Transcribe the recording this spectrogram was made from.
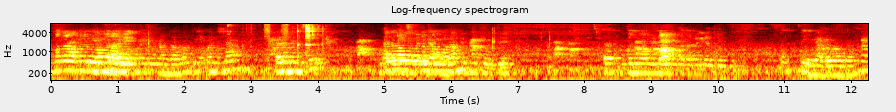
Yung wala, hindi na gawin abang hindi na abang binunamang. Sindex na ito. Walang minom. Ba't na ako? Yung nanggawan, yung ako ako tubo. Hindi nga daw ang gamit.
